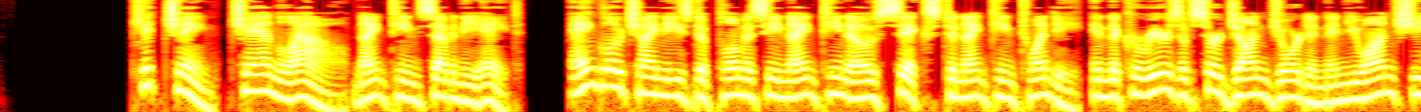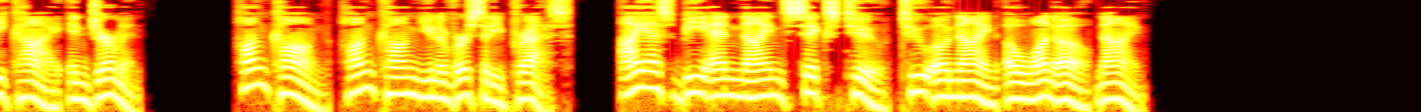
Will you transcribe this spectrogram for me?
Kit Ching, Chan Lao 1978. Anglo-Chinese Diplomacy 1906–1920, in the careers of Sir John Jordan and Yuan Shikai in German. Hong Kong, Hong Kong University Press. ISBN 962-209-010-9.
